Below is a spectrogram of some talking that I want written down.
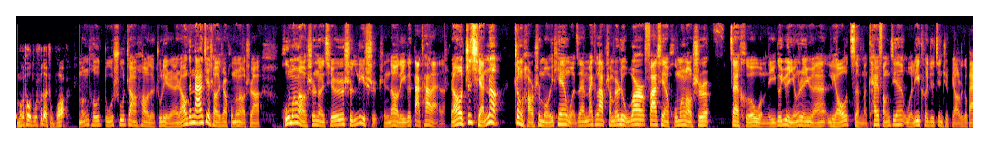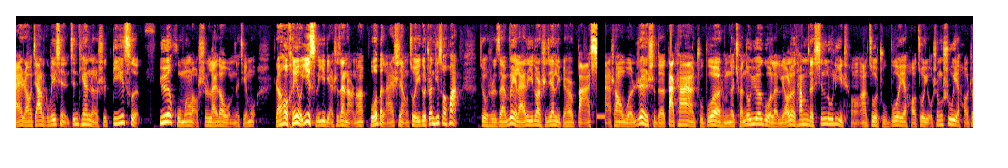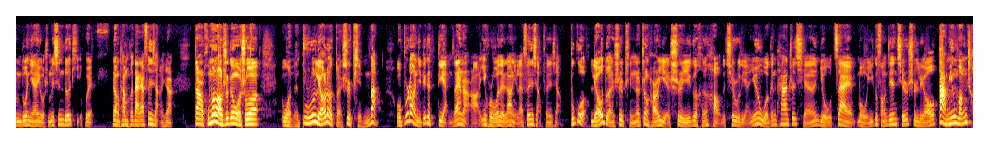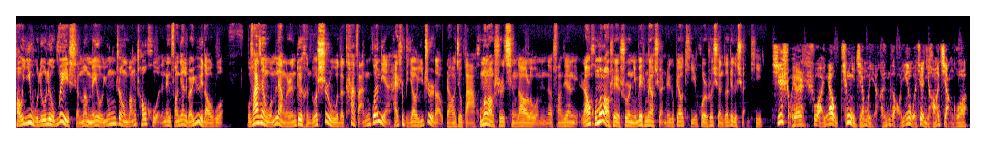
蒙头读书的主播，蒙头读书账号的主理人。然后跟大家介绍一下胡蒙老师啊，胡蒙老师呢其实是历史频道的一个大咖来的。然后之前呢，正好是某一天我在 MacLab 上边遛弯，发现胡蒙老师在和我们的一个运营人员聊怎么开房间，我立刻就进去表了个白，然后加了个微信。今天呢是第一次。约胡蒙老师来到我们的节目，然后很有意思的一点是在哪儿呢？我本来是想做一个专题策划，就是在未来的一段时间里边，把线上我认识的大咖啊、主播啊什么的全都约过来，聊聊他们的心路历程啊，做主播也好，做有声书也好，这么多年有什么心得体会，让他们和大家分享一下。但是胡蒙老师跟我说，我们不如聊聊短视频吧。我不知道你这个点在哪儿啊？一会儿我得让你来分享分享。不过聊短视频呢，正好也是一个很好的切入点，因为我跟他之前有在某一个房间，其实是聊大明王朝一五六六为什么没有雍正王朝火的那个房间里边遇到过。我发现我们两个人对很多事物的看法跟观点还是比较一致的，然后就把胡蒙老师请到了我们的房间里。然后胡蒙老师也说，你为什么要选这个标题，或者说选择这个选题？其实首先说啊，应该我听你节目也很早，因为我记得你好像讲过《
